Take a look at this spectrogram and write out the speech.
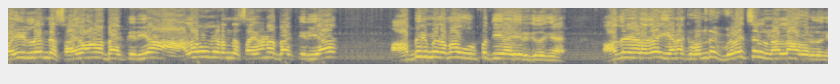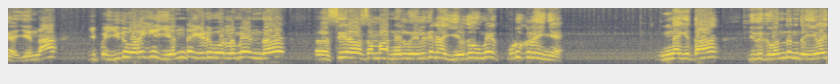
வயல்ல இந்த சயோனா பாக்டீரியா அளவு கடந்த சயோனா பாக்டீரியா அபரிமிதமா உற்பத்தி அதனால அதனாலதான் எனக்கு வந்து விளைச்சல் நல்லா வருதுங்க. ஏன்னா இப்ப இது வரைக்கும் எந்த இடுபொருளுமே இந்த சீரக சம்பா நெல் வயலுக்கு நான் எதுவுமே கொடுக்கலீங்க. இன்னைக்கு தான் இதுக்கு வந்து இந்த இலை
